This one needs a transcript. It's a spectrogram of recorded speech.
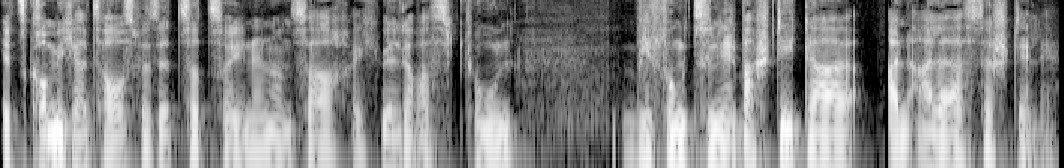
Jetzt komme ich als Hausbesitzer zu Ihnen und sage, ich will da was tun. Wie funktioniert? Was steht da an allererster Stelle?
